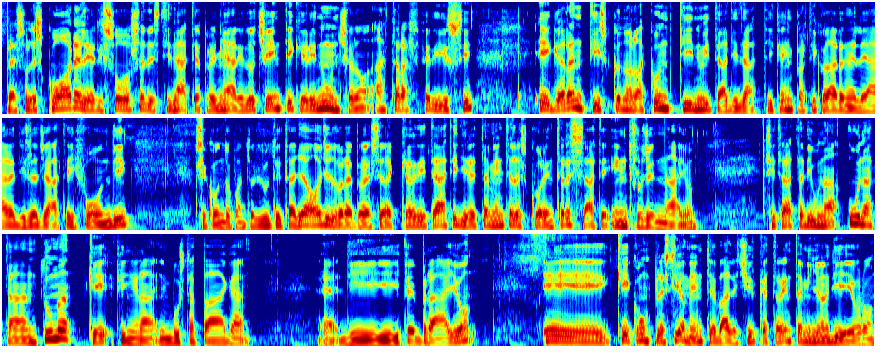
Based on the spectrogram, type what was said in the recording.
presso le scuole le risorse destinate a premiare i docenti che rinunciano a trasferirsi e garantiscono la continuità didattica, in particolare nelle aree disagiate. I fondi, secondo quanto risulta Italia oggi, dovrebbero essere accreditati direttamente alle scuole interessate entro gennaio. Si tratta di una una tantum che finirà in busta paga eh, di febbraio e che complessivamente vale circa 30 milioni di euro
